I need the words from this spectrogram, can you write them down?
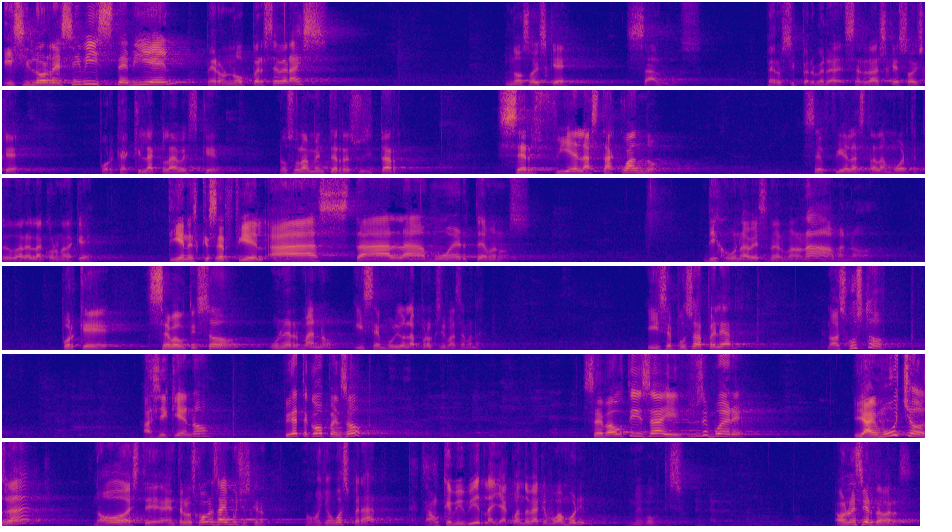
Y si lo recibiste bien, pero no perseveráis, no sois qué? Salvos. Pero si perseveráis, ¿qué sois qué? Porque aquí la clave es que no solamente resucitar, ser fiel hasta cuándo? Sé fiel hasta la muerte y te daré la corona de qué? Tienes que ser fiel hasta la muerte, hermanos. Dijo una vez un hermano, no, hermano, porque se bautizó un hermano y se murió la próxima semana. Y se puso a pelear. No, es justo. Así que no. Fíjate cómo pensó. Se bautiza y se muere. Y hay muchos, ¿verdad? No, este, entre los jóvenes hay muchos que no. No, yo voy a esperar. Tengo que vivirla. Ya cuando vea que me voy a morir, me bautizo. ¿O no es cierto, hermanos?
